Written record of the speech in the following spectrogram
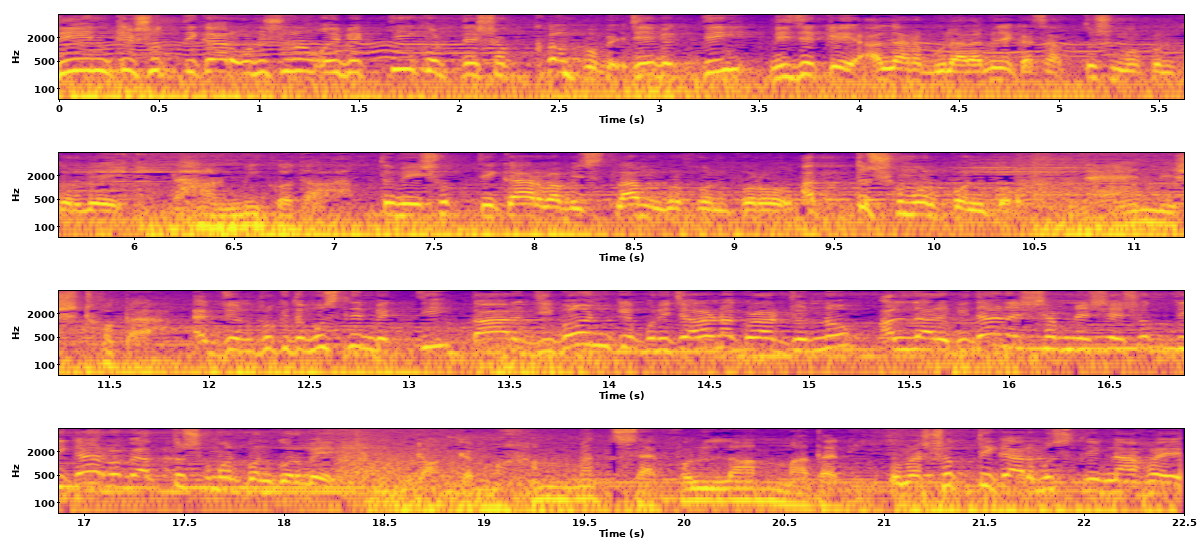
দিনকে সত্যিকার অনুসরণ ওই ব্যক্তি করতে সক্ষম হবে। যে ব্যক্তি নিজেকে আল্লাহ রাবুল আলমিনের কাছে আত্মসমর্পণ করবে ধার্মিকতা। তুমি সত্যিকার ভাবে ইসলাম গ্রহণ করো আত্মসমর্পণ করো। ন্যায় নিষ্ঠতা একজন প্রকৃত মুসলিম ব্যক্তি তার জীবনকে পরিচালনা করার জন্য আল্লাহর বিধানের সামনে সে সত্যিকার ভাবে আত্মসমর্পণ করবে। ডক্টর মোহাম্মদ সাইফুল্লাহ মাদানী। তোমরা সত্যিকার মুসলিম না হয়ে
